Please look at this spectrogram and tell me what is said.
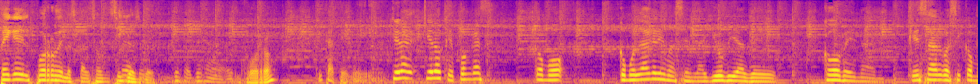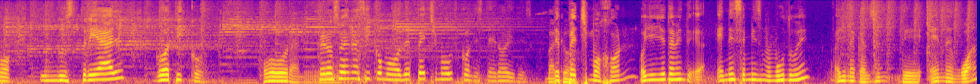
pegue el forro de los calzoncillos, güey. ¿Forro? Quítate, güey. Quiero, quiero que pongas como, como lágrimas en la lluvia de Covenant, que es algo así como industrial gótico. Órale. Pero suena así como de Patch Mode con esteroides. De Pech Mojón. Oye, yo también, te- en ese mismo mood, güey, hay una canción de N1,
